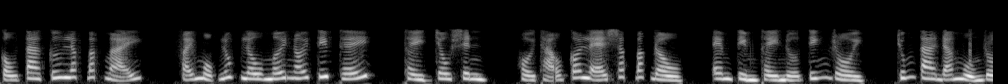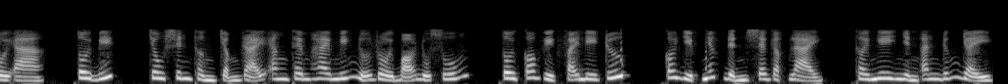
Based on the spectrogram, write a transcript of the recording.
cậu ta cứ lắp bắp mãi, phải một lúc lâu mới nói tiếp thế, thầy châu sinh, hội thảo có lẽ sắp bắt đầu, em tìm thầy nửa tiếng rồi, chúng ta đã muộn rồi à, tôi biết, châu sinh thần chậm rãi ăn thêm hai miếng nữa rồi bỏ đũa xuống. Tôi có việc phải đi trước, có dịp nhất định sẽ gặp lại, thời nghi nhìn anh đứng dậy,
